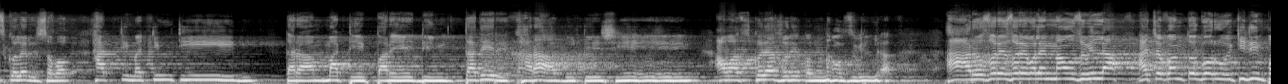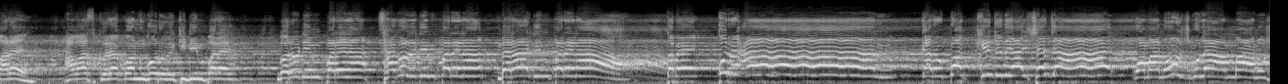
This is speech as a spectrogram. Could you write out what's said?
স্কুলের সবক হাট্টি মাটিম টিম তারা মাটি পারে ডিম তাদের খারা দুটি শিম আওয়াজ করে জোরে কন নাউজুবিল্লাহ আরও জোরে জোরে বলেন, নাউজুবিল্লাহ। আচ্ছা কোন তো গরু কি ডিম পারে? আওয়াজ করে কোন গরু কি ডিম পারে? গরু ডিম পারে না, ছাগল ডিম পারে না বেড়া ডিম পারে না। তবে কোরআন কারও পক্ষে যদি আসে যায় ও মানুষগুলা মানুষ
